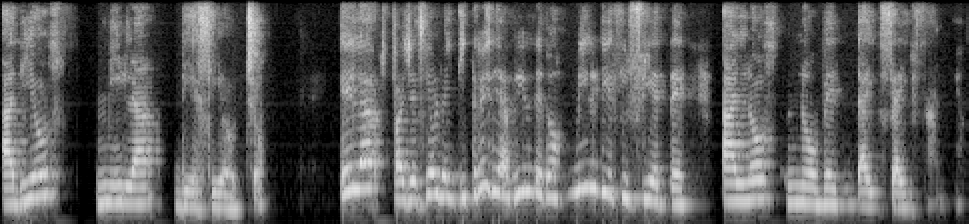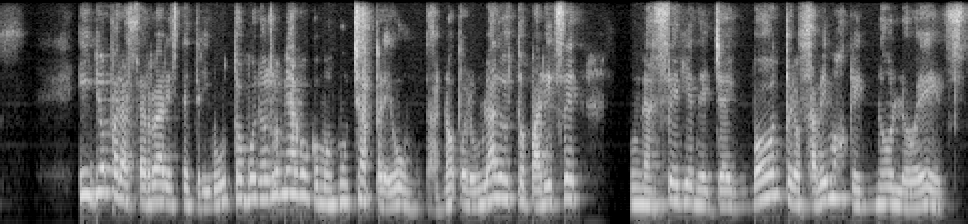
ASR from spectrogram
Adiós Mila 18. Ella falleció el 23 de abril de 2017 a los 96 años. Y yo para cerrar este tributo, bueno, yo me hago como muchas preguntas, ¿no? Por un lado, esto parece una serie de James Bond, pero sabemos que no lo es.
